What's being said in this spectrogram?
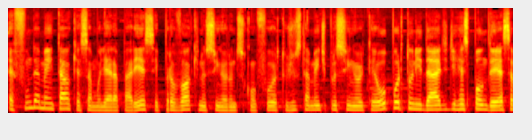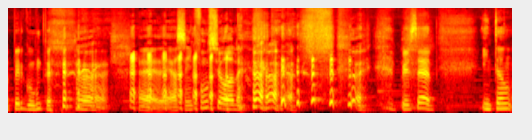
é fundamental que essa mulher apareça e provoque no senhor um desconforto, justamente para o senhor ter a oportunidade de responder essa pergunta. é, é assim que funciona. Percebe? Então,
